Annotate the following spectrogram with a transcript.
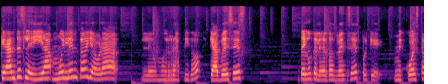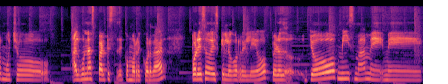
que antes leía muy lento y ahora leo muy rápido, que a veces tengo que leer dos veces porque me cuesta mucho algunas partes como recordar, por eso es que luego releo, pero yo misma me, me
